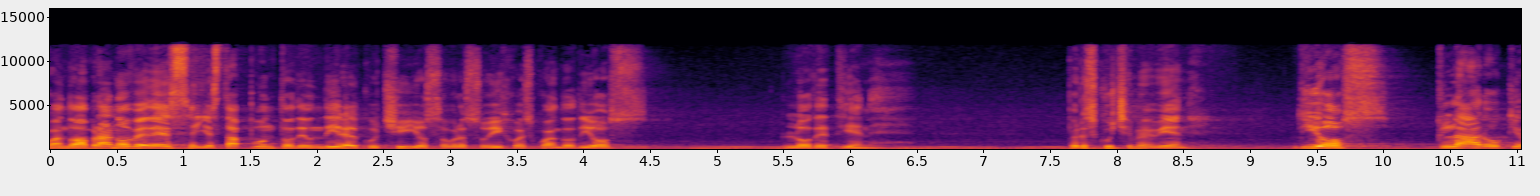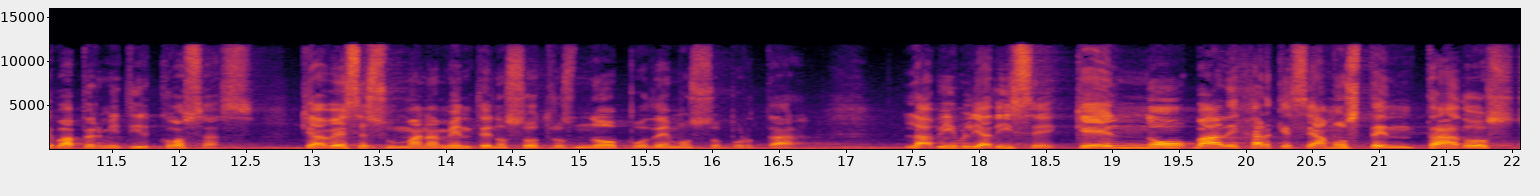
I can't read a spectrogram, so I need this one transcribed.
Cuando Abraham obedece y está a punto de hundir el cuchillo sobre su hijo es cuando Dios lo detiene. Pero escúcheme bien, Dios claro que va a permitir cosas que a veces humanamente nosotros no podemos soportar. La Biblia dice que Él no va a dejar que seamos tentados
